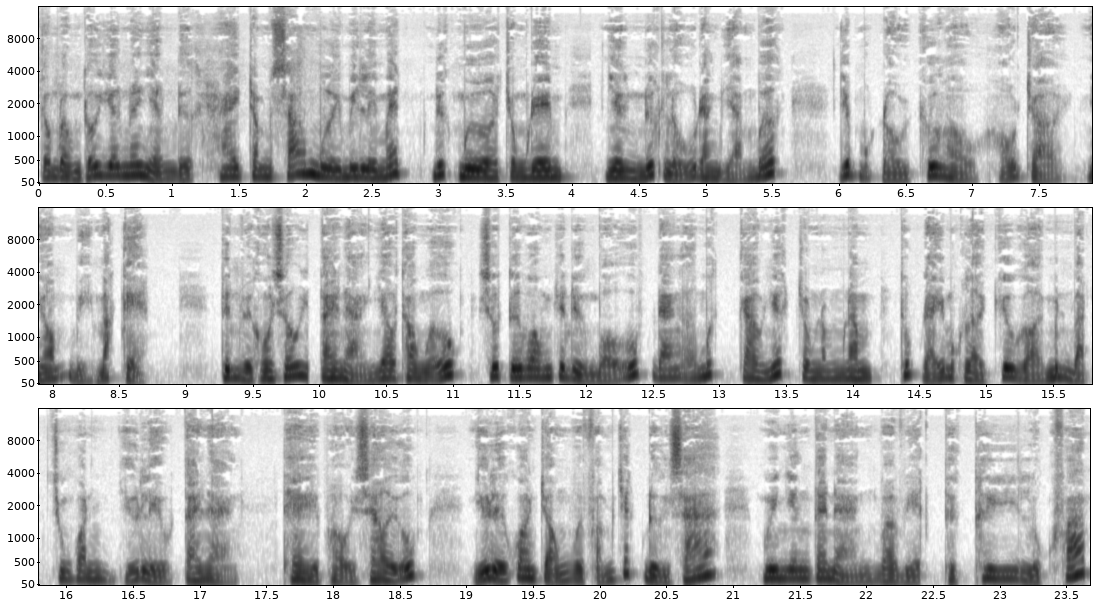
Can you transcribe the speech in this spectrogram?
Cộng đồng thổ dân đã nhận được 260 mm nước mưa trong đêm, nhưng nước lũ đang giảm bớt, giúp một đội cứu hộ hỗ trợ nhóm bị mắc kẹt. Tin về con số tai nạn giao thông ở Úc, số tử vong trên đường bộ Úc đang ở mức cao nhất trong 5 năm, thúc đẩy một lời kêu gọi minh bạch xung quanh dữ liệu tai nạn. Theo Hiệp hội xe hơi Úc, dữ liệu quan trọng về phẩm chất đường xá, nguyên nhân tai nạn và việc thực thi luật pháp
